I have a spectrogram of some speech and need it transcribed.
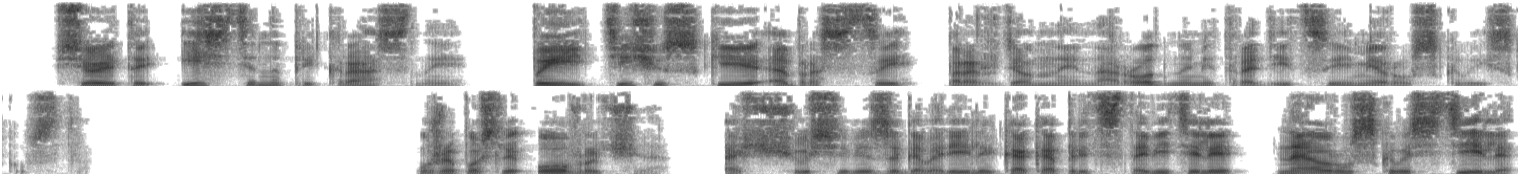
— все это истинно прекрасные, поэтические образцы, порожденные народными традициями русского искусства. Уже после Овруча о Щусеве заговорили как о представителе неорусского стиля,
